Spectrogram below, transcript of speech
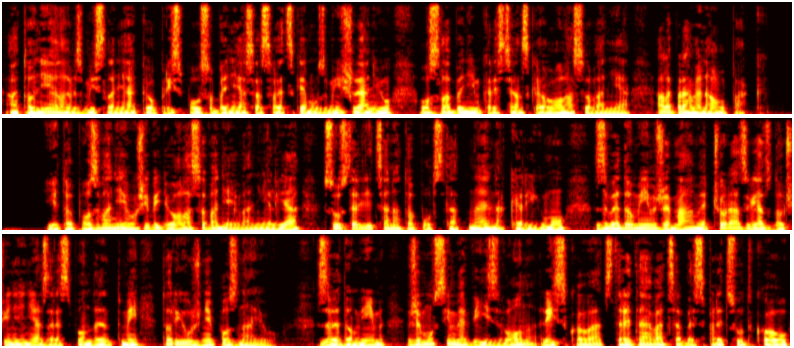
a to nie len v zmysle nejakého prispôsobenia sa svetskému zmýšľaniu oslabením kresťanského hlasovania, ale práve naopak. Je to pozvanie oživiť ohlasovanie Evanielia, sústrediť sa na to podstatné, na kerigmu, s vedomím, že máme čoraz viac dočinenia s respondentmi, ktorí už nepoznajú – s vedomím, že musíme výjsť von, riskovať, stretávať sa bez predsudkov,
